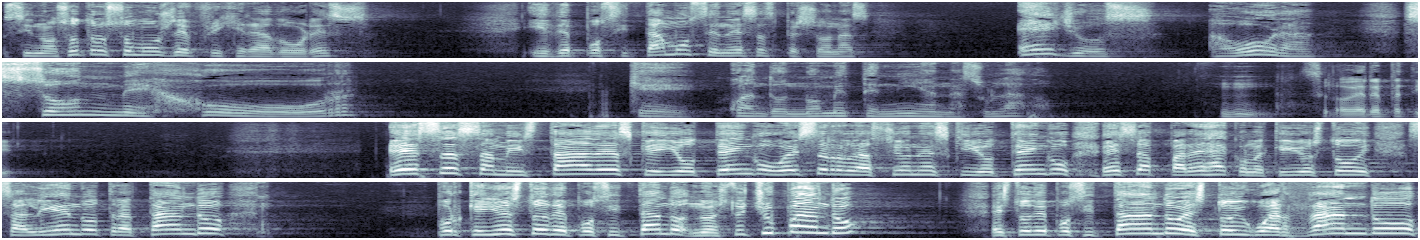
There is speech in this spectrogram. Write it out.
Si nosotros somos refrigeradores y depositamos en esas personas, ellos ahora son mejor que cuando no me tenían a su lado. Se lo voy a repetir. Esas amistades que yo tengo, esas relaciones que yo tengo, esa pareja con la que yo estoy saliendo, tratando, porque yo estoy depositando, no estoy chupando, estoy depositando, estoy guardando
